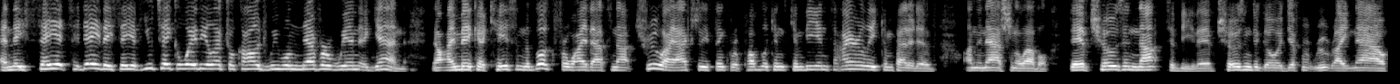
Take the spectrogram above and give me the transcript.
And they say it today. They say, if you take away the Electoral College, we will never win again. Now, I make a case in the book for why that's not true. I actually think Republicans can be entirely competitive on the national level. They have chosen not to be. They have chosen to go a different route right now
